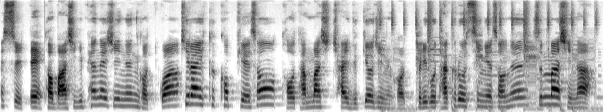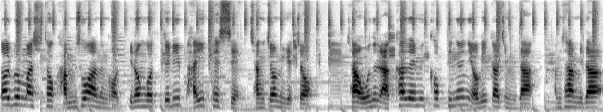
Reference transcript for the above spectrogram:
했을 때 더 마시기 편해지는 것과 티라이크 커피에서 더 단맛이 잘 느껴지는 것 그리고 다크로스팅에서는 쓴맛이나 떫은 맛이 더 감소하는 것 이런 것들이 바이패스의 장점이겠죠. 자 오늘 아카데미 커피는 여기까지입니다. 감사합니다.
